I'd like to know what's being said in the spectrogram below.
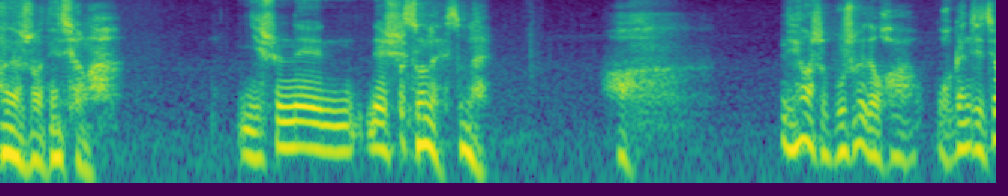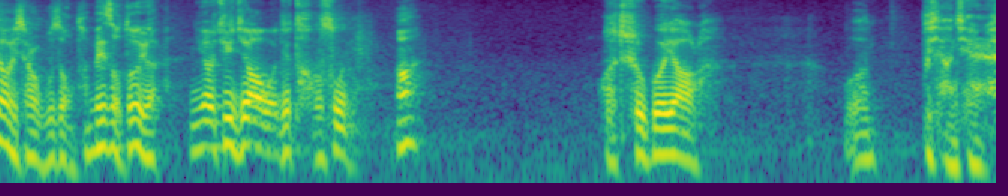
康教授，您醒了。你是那那是孙磊，孙磊。哦，您要是不睡的话，我赶紧叫一下吴总，他没走多远。你要去叫我就投诉你啊！我吃过药了，我不想见人，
